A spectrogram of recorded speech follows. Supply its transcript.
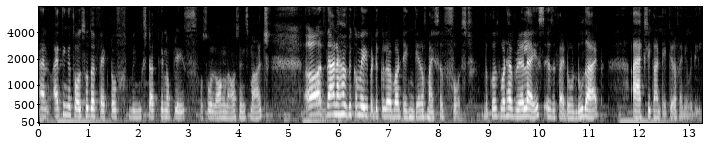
and I think it's also the effect of being stuck in a place for so long now since March uh, that I have become very particular about taking care of myself first because what I've realized is if I don't do that, I actually can't take care of anybody.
